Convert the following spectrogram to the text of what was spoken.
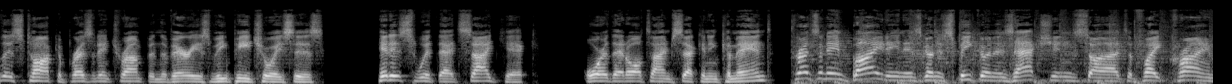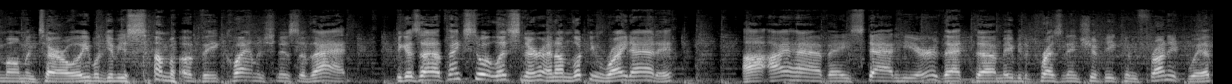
this talk of President Trump and the various VP choices hit us with that sidekick or that all time second in command. President Biden is going to speak on his actions uh, to fight crime momentarily. We'll give you some of the clownishness of that. Because uh, thanks to a listener, and I'm looking right at it, uh, I have a stat here that uh, maybe the president should be confronted with.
